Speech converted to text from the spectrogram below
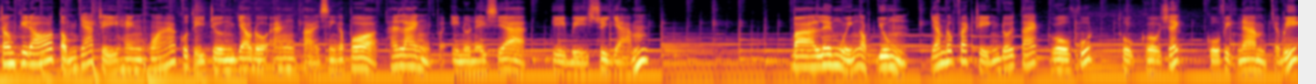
trong khi đó, tổng giá trị hàng hóa của thị trường giao đồ ăn tại Singapore, Thái Lan và Indonesia thì bị suy giảm. Bà Lê Nguyễn Ngọc Dung, giám đốc phát triển đối tác GoFood thuộc Gojek của Việt Nam cho biết,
